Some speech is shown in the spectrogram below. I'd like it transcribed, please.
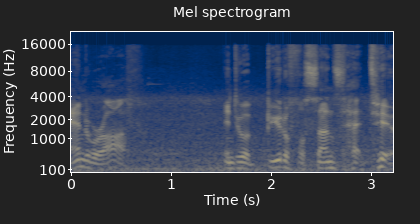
And we're off into a beautiful sunset too.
